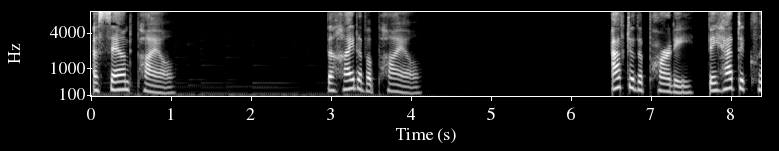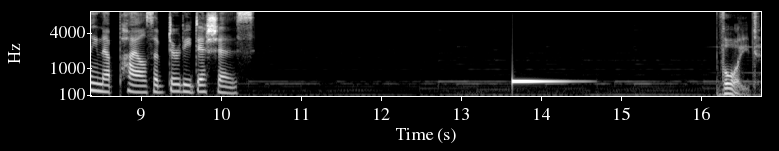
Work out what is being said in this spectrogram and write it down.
A sand pile. The height of a pile. After the party, they had to clean up piles of dirty dishes. Void.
